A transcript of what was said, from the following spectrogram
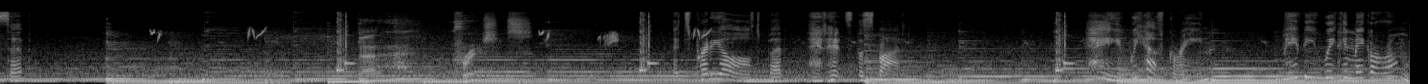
a sip? Ah, precious. It's pretty old, but it hits the spot. Hey, we have grain. Maybe we can make our own.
